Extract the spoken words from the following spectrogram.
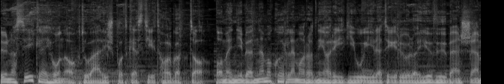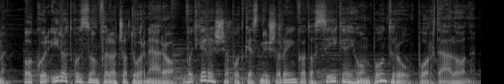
Ön a Székelyhon aktuális podcastjét hallgatta. Amennyiben nem akar lemaradni a régió életéről a jövőben sem, akkor iratkozzon fel a csatornára, vagy keresse podcast műsorainkat a székelyhon.pro portálon.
